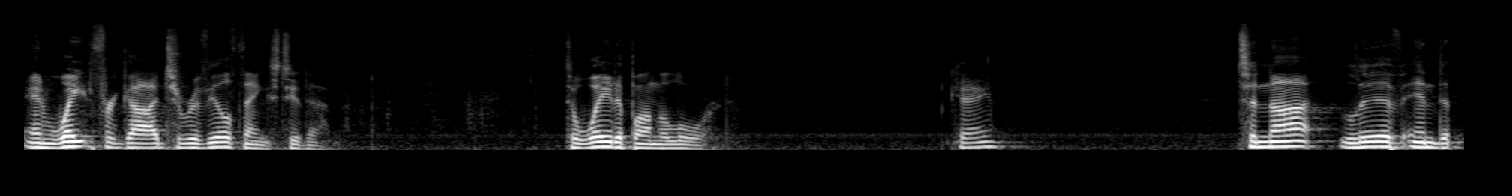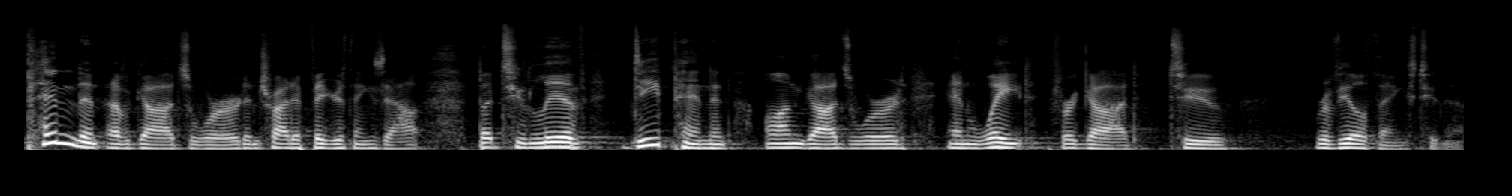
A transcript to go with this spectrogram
and wait for God to reveal things to them. To wait upon the Lord. Okay? To not live independent of God's word and try to figure things out, but to live dependent on God's word and wait for God to reveal things to them.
